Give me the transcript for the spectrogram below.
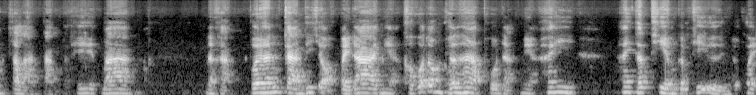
ำตลาดต่างประเทศบ้างนะครับ เพราะฉะนั้นการที่จะออกไปได้เนี่ยเขาก็ต้องพัฒนา product เนี่ยให้ให้ทัดเทียมกับที่อื่นด้วย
